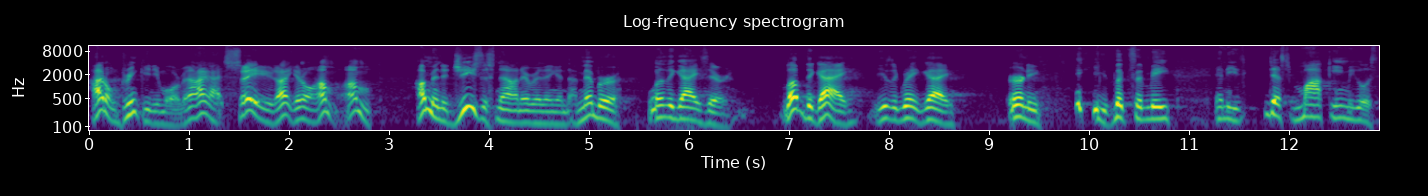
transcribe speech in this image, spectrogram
I don't drink anymore, man. I got saved. I, you know, I'm, I'm, I'm into Jesus now and everything. And I remember one of the guys there, loved the guy. He's a great guy. Ernie, he looks at me and he's just mocking me. He goes,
